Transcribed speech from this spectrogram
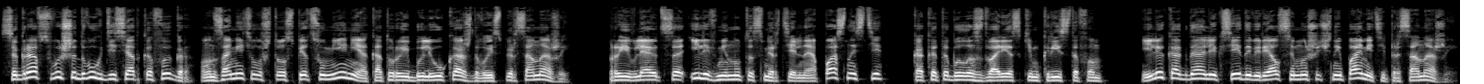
Сыграв свыше двух десятков игр, он заметил, что спецумения, которые были у каждого из персонажей, проявляются или в минуты смертельной опасности, как это было с дворецким Кристофом, или когда Алексей доверялся мышечной памяти персонажей.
